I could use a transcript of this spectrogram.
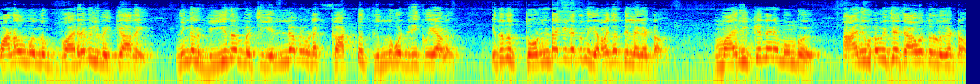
പണവുമൊന്നും വരവിൽ വെക്കാതെ നിങ്ങൾ വീതം വെച്ച് എല്ലാവരുടെ ഇവിടെ കട്ട് തിന്നുകൊണ്ടിരിക്കുകയാണ്. ഇതൊന്നും തൊണ്ടയ്ക്കകത്തുനിന്ന് ഇറങ്ങത്തില്ല കേട്ടോ. മരിക്കുന്നതിന് മുമ്പ് അനുഭവിച്ച ചാവത്തുള്ളൂ കേട്ടോ.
